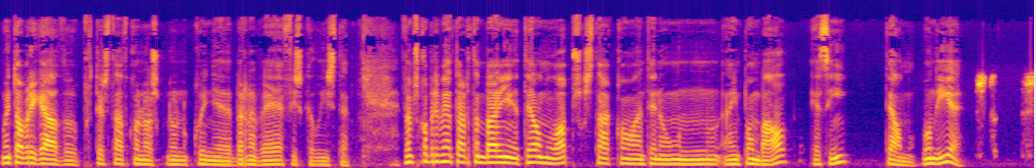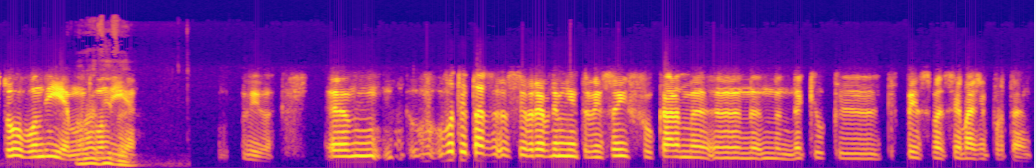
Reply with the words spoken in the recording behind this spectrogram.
Muito obrigado por ter estado connosco, Nuno Cunha Bernabé, fiscalista. Vamos cumprimentar também a Telmo Lopes, que está com a Antena 1 em Pombal. É assim? Telmo, bom dia. Estou, estou bom dia, muito Olá, bom viva. dia. Viva. Um, vou tentar ser breve na minha intervenção e focar-me uh, naquilo que, que penso ser mais importante.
